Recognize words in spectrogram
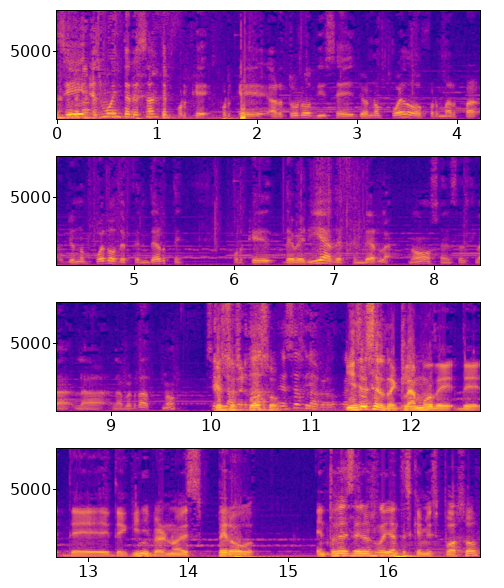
Sí, es muy interesante porque, porque Arturo dice, yo no puedo formar, par- yo no puedo defenderte, porque debería defenderla, ¿no? O sea, esa es la, la, la verdad, ¿no? Sí, que es su verdad, esposo. esa es la verdad. Y ese es el reclamo de, de, de, de Guinevere, ¿no? Es, pero, entonces eres rey antes que mi esposo.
